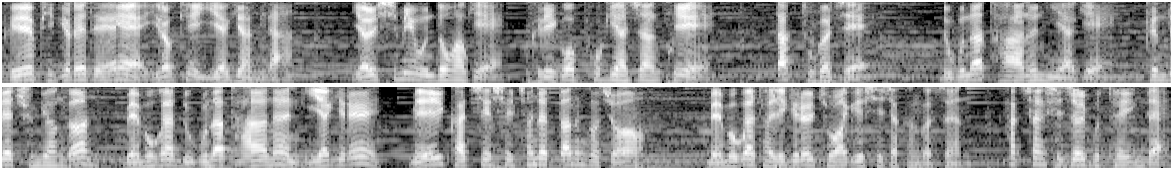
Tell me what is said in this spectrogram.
그의 비결에 대해 이렇게 이야기합니다. 열심히 운동하기, 그리고 포기하지 않기. 딱두 가지. 누구나 다 아는 이야기. 근데 중요한 건 메모가 누구나 다 아는 이야기를 매일 같이 실천했다는 거죠. 메모가 달리기를 좋아하기 시작한 것은 학창 시절부터인데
